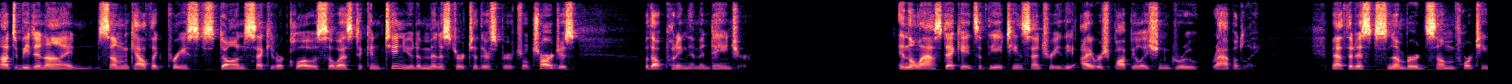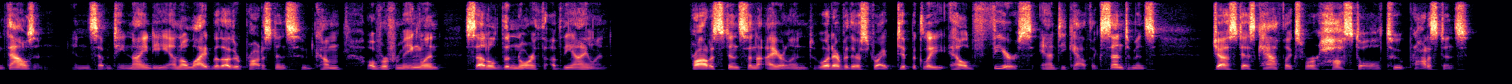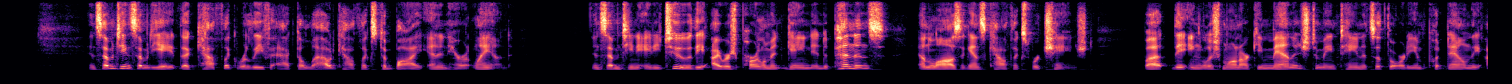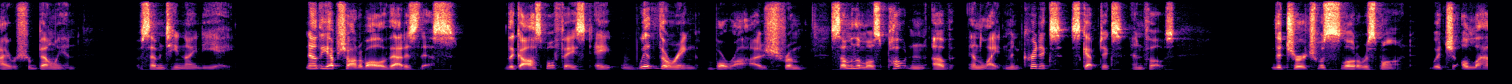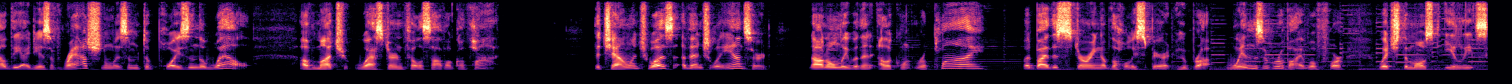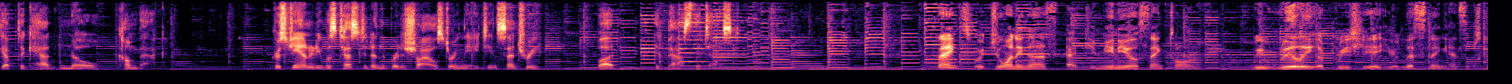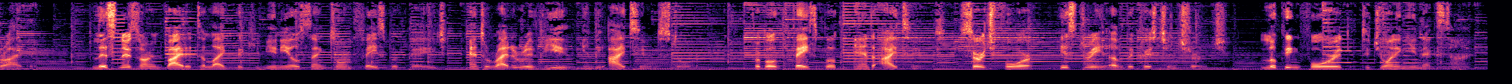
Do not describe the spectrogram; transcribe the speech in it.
Not to be denied, some Catholic priests donned secular clothes so as to continue to minister to their spiritual charges without putting them in danger. In the last decades of the 18th century, the Irish population grew rapidly. Methodists numbered some 14,000 in 1790 and, allied with other Protestants who'd come over from England, settled the north of the island. Protestants in Ireland, whatever their stripe, typically held fierce anti Catholic sentiments, just as Catholics were hostile to Protestants. In 1778, the Catholic Relief Act allowed Catholics to buy and inherit land. In 1782, the Irish Parliament gained independence and laws against Catholics were changed. But the English monarchy managed to maintain its authority and put down the Irish Rebellion of 1798. Now, the upshot of all of that is this the gospel faced a withering barrage from some of the most potent of Enlightenment critics, skeptics, and foes. The church was slow to respond which allowed the ideas of rationalism to poison the well of much Western philosophical thought. The challenge was eventually answered, not only with an eloquent reply, but by the stirring of the Holy Spirit, who brought winds of revival for which the most elite skeptic had no comeback. Christianity was tested in the British Isles during the 18th century, but it passed the test. Thanks for joining us at Communio Sanctorum. We really appreciate your listening and subscribing. Listeners are invited to like the Communio Sanctorum Facebook page and to write a review in the iTunes Store. For both Facebook and iTunes, search for History of the Christian Church. Looking forward to joining you next time.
